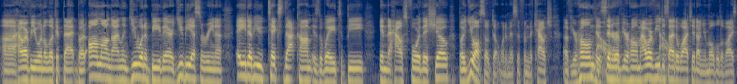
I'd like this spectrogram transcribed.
uh, however you want to look at that. But on Long Island, you want to be there. UBS Arena, AEWTix.com is the way to be in the house for this show. But you also don't want to miss it from the couch of your home, the center of your home, however you decide to watch it on your mobile device.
